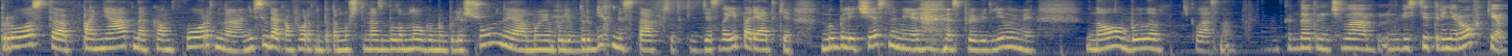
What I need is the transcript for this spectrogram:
просто, понятно, комфортно. Не всегда комфортно, потому что нас было много, мы были шумные, а мы были в других местах, все-таки где свои порядки. Мы были честными, справедливыми, но было классно. Когда ты начала вести тренировки,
